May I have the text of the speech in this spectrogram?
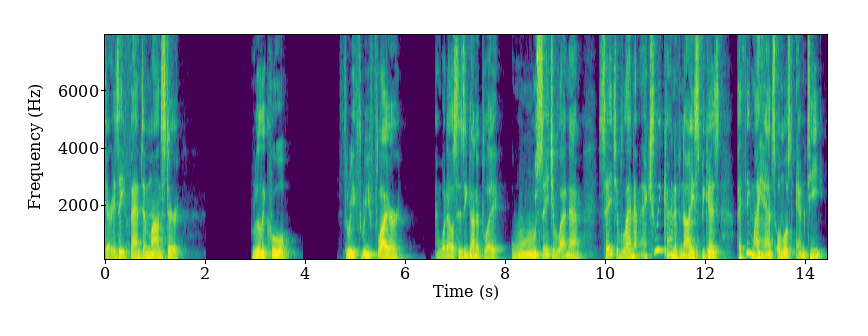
there is a phantom monster. Really cool. 3 3 flyer. And what else is he going to play? Ooh, Sage of Lat-Nam. Sage of Lat-Nam actually kind of nice because I think my hand's almost empty.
